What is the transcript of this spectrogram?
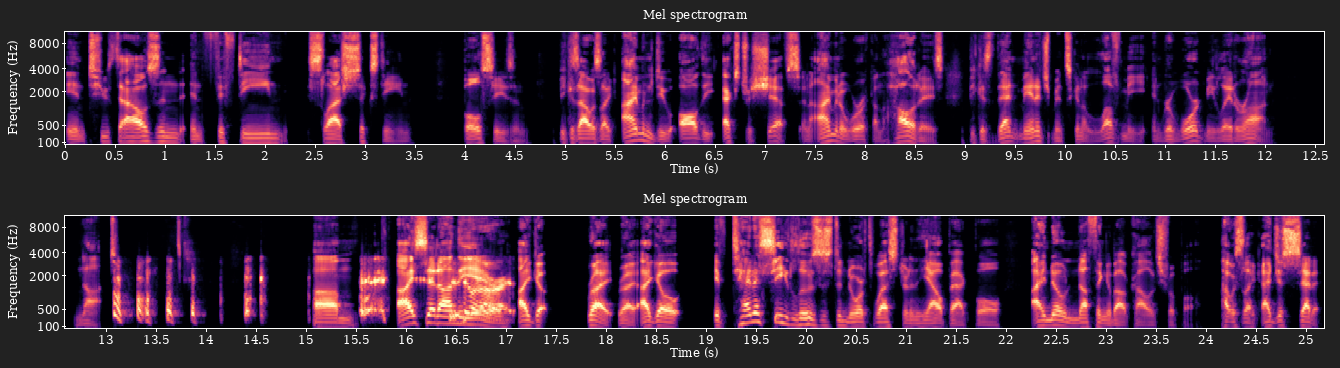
in 2015 slash 16 bowl season because I was like, I'm going to do all the extra shifts and I'm going to work on the holidays because then management's going to love me and reward me later on. Not. Um, I said on the You're doing all air, right. I go, right, right. I go, if Tennessee loses to Northwestern in the Outback Bowl, I know nothing about college football. I was like, I just said it.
